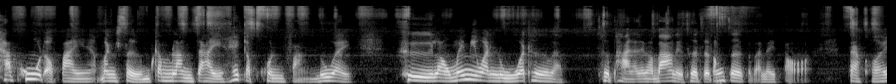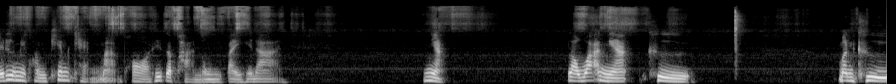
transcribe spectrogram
ถ้าพูดออกไปเนี่ยมันเสริมกำลังใจให้กับคนฟังด้วย คือเราไม่มีวันรู้ว่าเธอแบบ เธอผ่านอะไรมาบ้างหรือเธอจะต้องเจอกับอะไรต่อ แต่ขอให้เธอมีความเข้มแข็งมากพอที่จะผ่านตรงนี้ไปให้ได้ เนี่ย เราว่าอันเนี้ยคือ มันคือ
